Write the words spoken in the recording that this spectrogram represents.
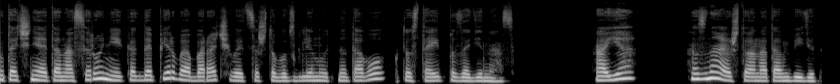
уточняет она с иронией, когда первый оборачивается, чтобы взглянуть на того, кто стоит позади нас. А я знаю, что она там видит,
